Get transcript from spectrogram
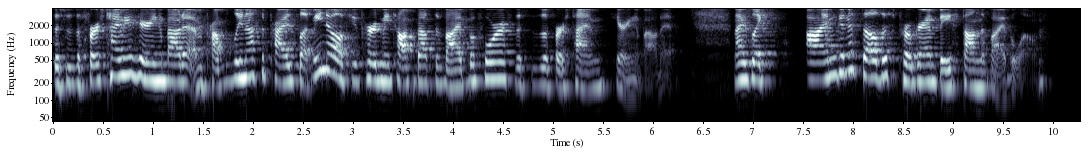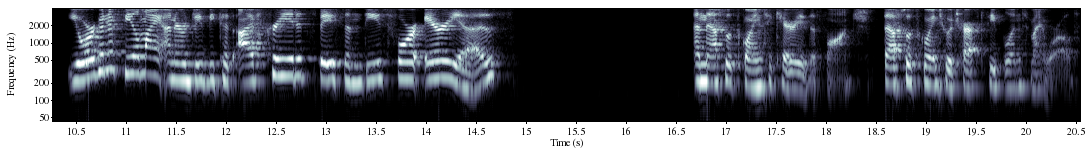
This is the first time you're hearing about it. I'm probably not surprised. Let me know if you've heard me talk about the vibe before, if this is the first time hearing about it. And I was like, I'm going to sell this program based on the vibe alone. You're going to feel my energy because I've created space in these four areas. And that's what's going to carry this launch. That's what's going to attract people into my world.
